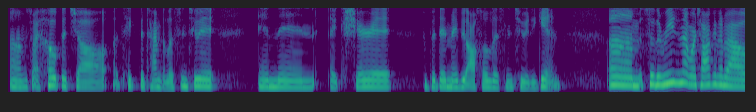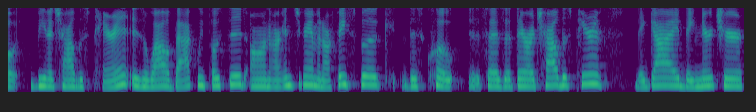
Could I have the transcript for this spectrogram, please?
Um, so I hope that y'all uh, take the time to listen to it and then like share it, but then maybe also listen to it again. Um, so the reason that we're talking about being a childless parent is a while back we posted on our Instagram and our Facebook this quote. It says that there are childless parents, they guide, they nurture,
